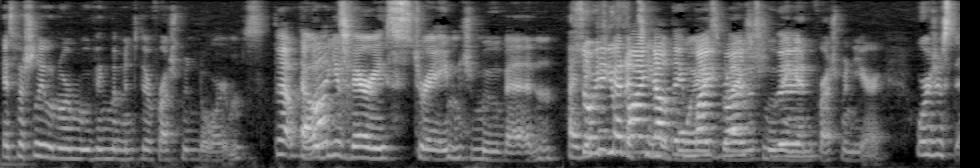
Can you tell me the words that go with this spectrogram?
Especially when we're moving them into their freshman dorms. that, That would be a very strange move in. I So think if I you got a find team out of they boys might when I rush, was moving then- in freshman year. Or just uh,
